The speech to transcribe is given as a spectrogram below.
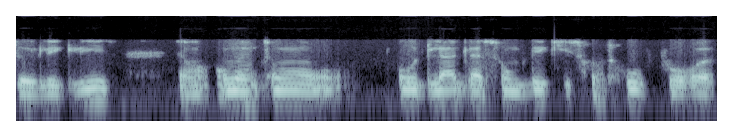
de l'église. En même temps, au-delà de l'assemblée qui se retrouve pour euh,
